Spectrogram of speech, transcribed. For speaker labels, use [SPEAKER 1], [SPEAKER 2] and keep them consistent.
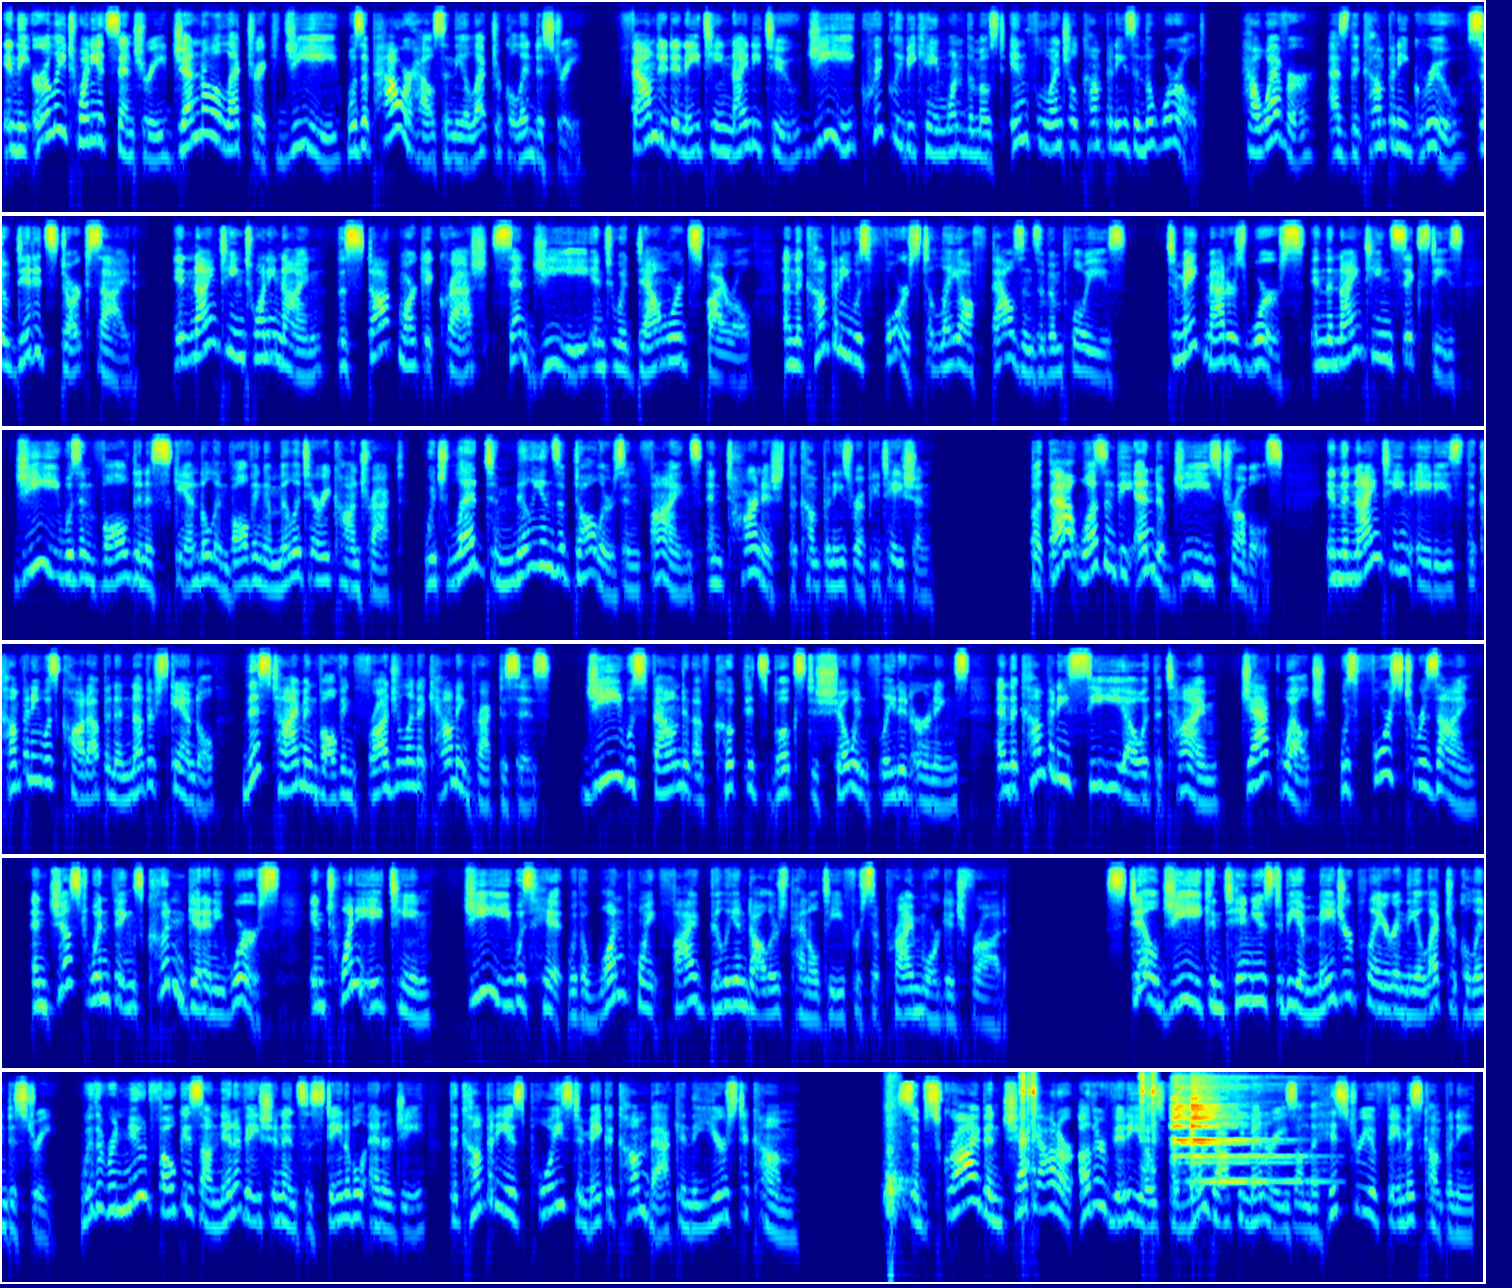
[SPEAKER 1] In the early 20th century, General Electric GE was a powerhouse in the electrical industry. Founded in 1892, GE quickly became one of the most influential companies in the world. However, as the company grew, so did its dark side. In 1929, the stock market crash sent GE into a downward spiral, and the company was forced to lay off thousands of employees. To make matters worse, in the 1960s, GE was involved in a scandal involving a military contract, which led to millions of dollars in fines and tarnished the company's reputation. But that wasn't the end of GE's troubles. In the 1980s, the company was caught up in another scandal, this time involving fraudulent accounting practices. GE was found to have cooked its books to show inflated earnings, and the company's CEO at the time, Jack Welch, was forced to resign. And just when things couldn't get any worse, in 2018, GE was hit with a $1.5 billion penalty for subprime mortgage fraud. Still, GE continues to be a major player in the electrical industry. With a renewed focus on innovation and sustainable energy, the company is poised to make a comeback in the years to come. Subscribe and check out our other videos for more documentaries on the history of famous companies.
